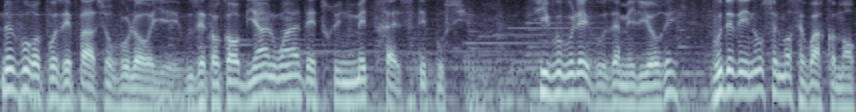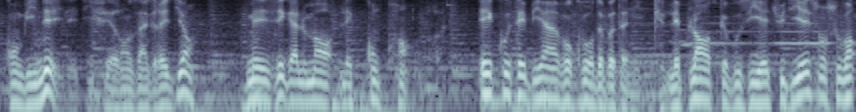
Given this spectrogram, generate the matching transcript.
Ne vous reposez pas sur vos lauriers, vous êtes encore bien loin d'être une maîtresse des potions. Si vous voulez vous améliorer, vous devez non seulement savoir comment combiner les différents ingrédients, mais également les comprendre. Écoutez bien vos cours de botanique. Les plantes que vous y étudiez sont souvent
